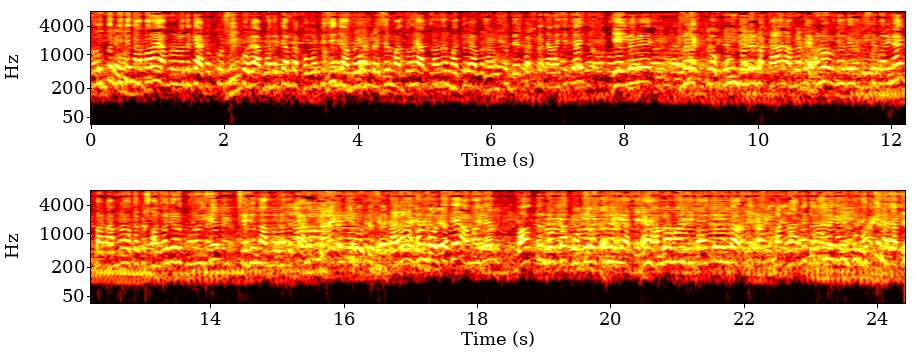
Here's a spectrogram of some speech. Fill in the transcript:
সত্যুত্তর দিতে না পারায় আমরা ওনাদেরকে আটক করছি, করে আপনাদেরকে আমরা খবর দিছি যে আমরা এটা প্রেসের মাধ্যমে, আপনাদের মাধ্যমে আমরা সমস্ত দেশবাসীকে জানাইতে চাই যে এইভাবে ওনারা কোন দলের বা কার, আমরা তো এখনও ওনাদের বুঝতে পারি নাই বাট আমরা ওদেরকে সন্দেহজনক মনে হয়েছে সেই জন্য আমরা ওনাদেরকে তারা এখন বলতেছে আমাদের বাহাত্তর ঘণ্টা পর্যবেক্ষণে ইয়ে আছে হ্যাঁ আমরা মানছি বাহাত্তর ঘণ্টা আছে বাট রাতে তো কোনো এখানে ভোট হচ্ছে না যে আপনি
